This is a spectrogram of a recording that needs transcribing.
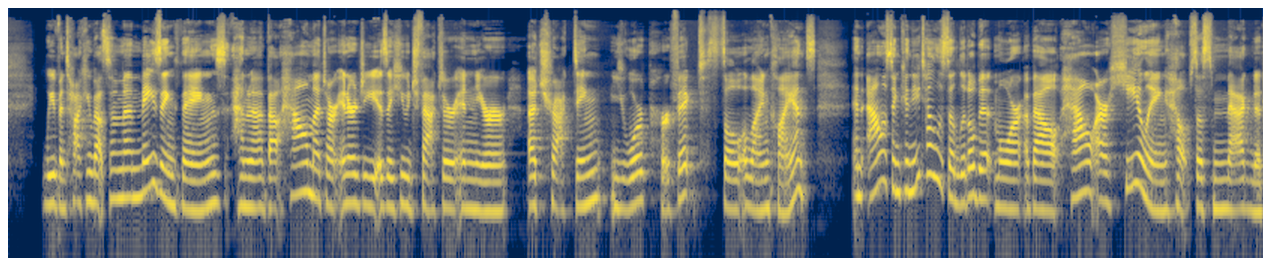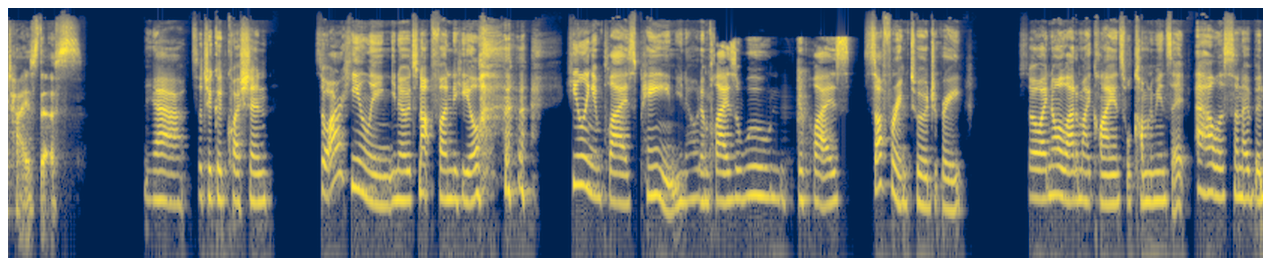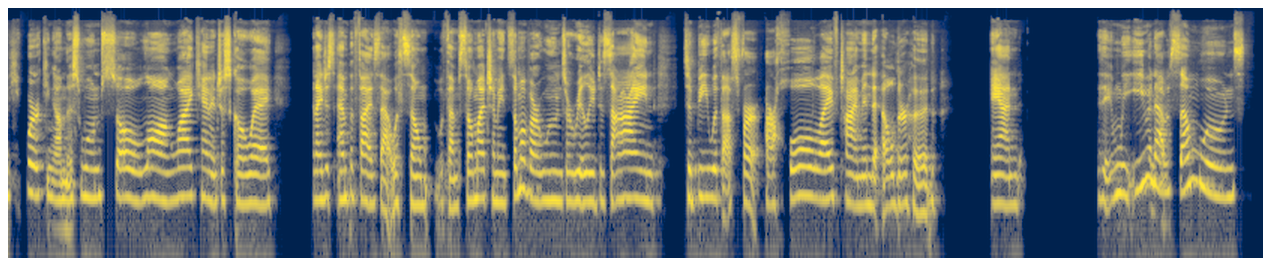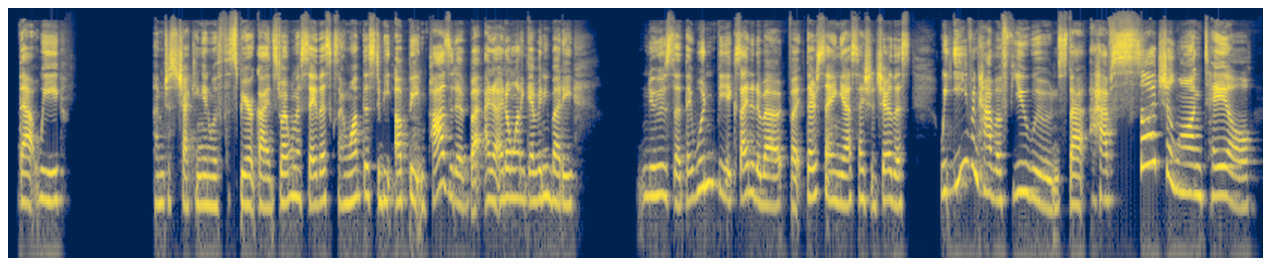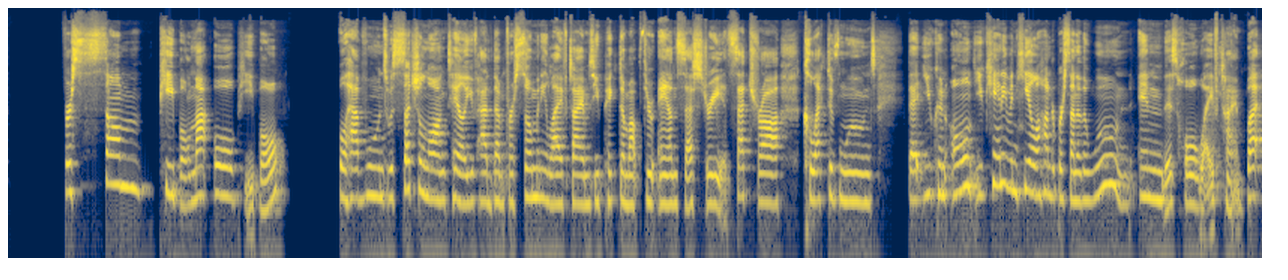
We've been talking about some amazing things and about how much our energy is a huge factor in your attracting your perfect soul aligned clients. And Allyson, can you tell us a little bit more about how our healing helps us magnetize this? Yeah, such a good question. So, our healing, you know, it's not fun to heal. healing implies pain, you know, it implies a wound, it implies suffering to a degree. So I know a lot of my clients will come to me and say, Allyson, I've been working on this wound so long. Why can't it just go away? And I just empathize that with so with them so much. I mean, some of our wounds are really designed to be with us for our whole lifetime into elderhood. And we even have some wounds that we I'm just checking in with the spirit guides. Do I want to say this? Because I want this to be upbeat and positive, but I, I don't want to give anybody news that they wouldn't be excited about, but they're saying, yes, I should share this. We even have a few wounds that have such a long tail for some people, not all people, will have wounds with such a long tail. You've had them for so many lifetimes. You picked them up through ancestry, etc., collective wounds that you can own. You can't even heal 100% of the wound in this whole lifetime, but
